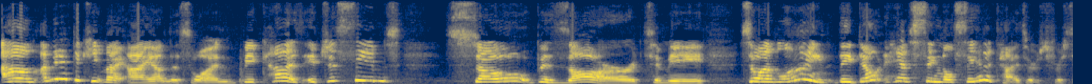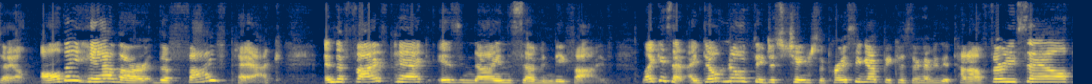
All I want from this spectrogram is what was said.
Um, I'm going to have to keep my eye on this one because it just seems so bizarre to me. So online, they don't have single sanitizers for sale. All they have are the five pack and the five pack is $9.75. Like I said, I don't know if they just changed the pricing up because they're having the 10 off 30 sale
